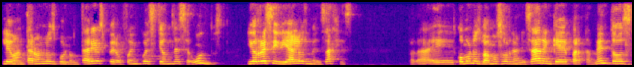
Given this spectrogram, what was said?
levantaron los voluntarios, pero fue en cuestión de segundos. Yo recibía los mensajes, eh, ¿Cómo nos vamos a organizar? ¿En qué departamentos?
